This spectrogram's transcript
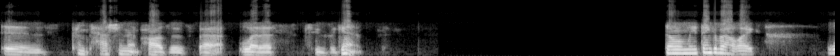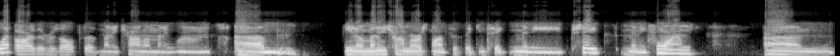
is compassionate pauses that let us choose again. So when we think about like what are the results of money trauma, money wounds? Um, you know, money trauma responses, they can take many shapes, many forms. Um,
